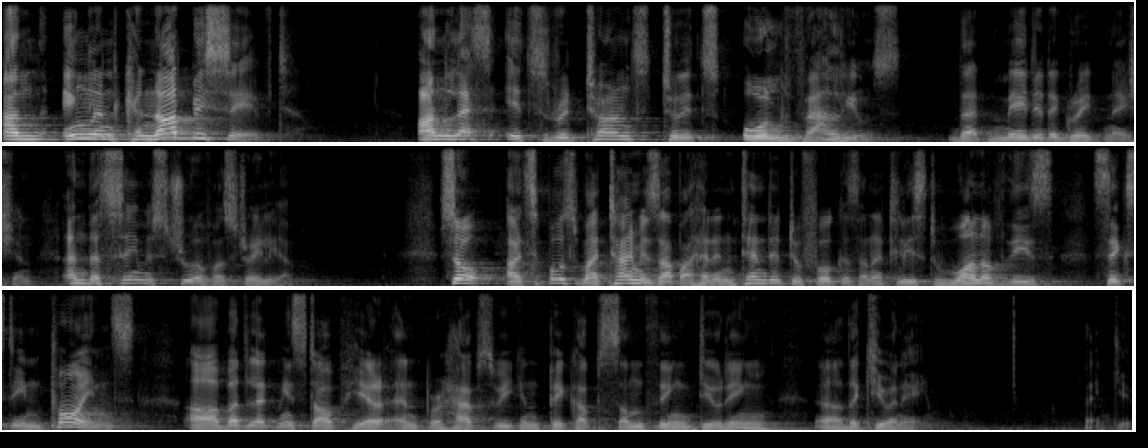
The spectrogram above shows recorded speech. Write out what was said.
And England cannot be saved unless it returns to its old values that made it a great nation. And the same is true of Australia. So I suppose my time is up. I had intended to focus on at least one of these 16 points, uh, but let me stop here and perhaps we can pick up something during uh, the Q&A. Thank you.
